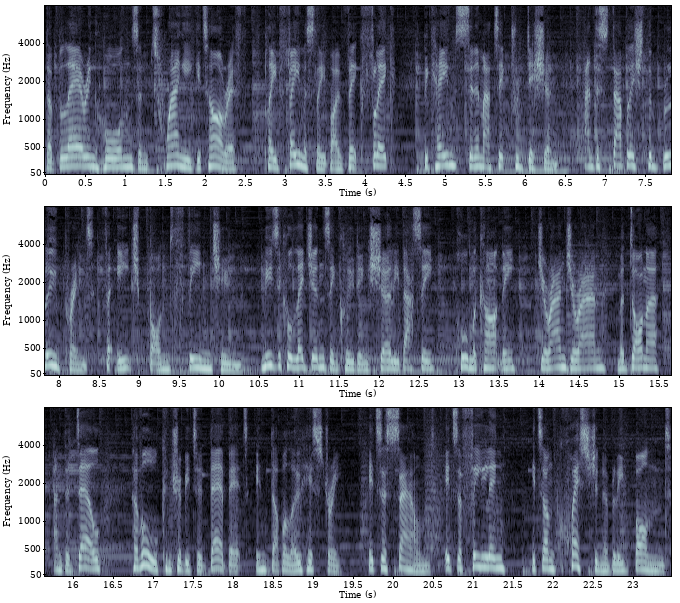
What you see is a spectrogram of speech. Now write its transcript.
The blaring horns and twangy guitar riff, played famously by Vic Flick, became cinematic tradition and established the blueprint for each Bond theme tune. Musical legends including Shirley Bassey, Paul McCartney, Duran Duran, Madonna, and Adele have all contributed their bit in 00 history. It's a sound, it's a feeling, it's unquestionably Bond.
